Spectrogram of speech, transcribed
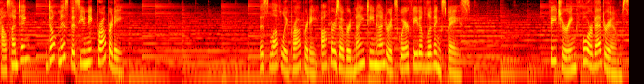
House hunting? Don't miss this unique property. This lovely property offers over 1,900 square feet of living space, featuring four bedrooms.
